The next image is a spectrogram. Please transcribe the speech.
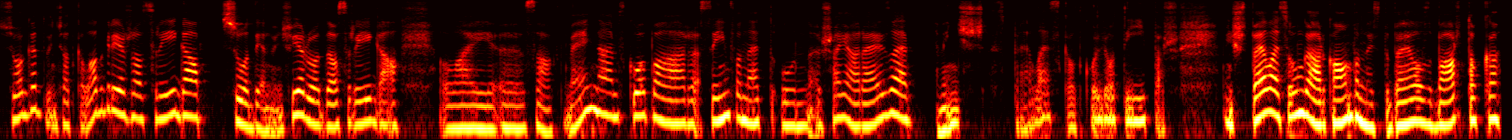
šogad viņš atkal atgriežas Rīgā. Šodien viņš ierodās Rīgā, lai uh, sāktu mēģinājumus kopā ar simfonetu. Un šajā reizē viņš spēlēs kaut ko ļoti īpašu. Viņš spēlēs Ungāru komponista Bēlas Bartoka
